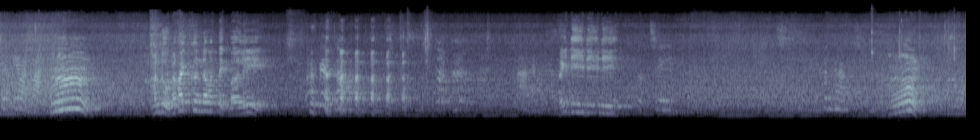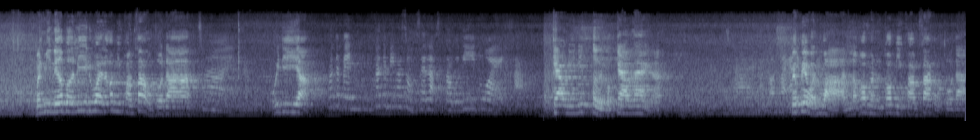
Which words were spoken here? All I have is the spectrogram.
เปรี้ยวๆหวานอืม มันดูดไม่ค่อยขึ้นด้วยมันติดเบอร์รี่ ๆ เปรี้ยวจังได้แล้วเฮ้ยดีดีดีสดชื่นเป็นค่ะอืมมันมีเนื้อเบอร์รี่ด้วย แล้วก็มีความซ่าของโซดาใช่ค่ะอุ้ยดีอะ ก็จะเป็นก็จะมีผสมไซรัปสตรอเบอรี่ด้วยค่ะ แก้วนี้นี่ตื่นกว่าแก้วแรกอีกนะ ใช่ค่ะตอนบ่ายเปรี้ยวๆหวานๆ แล้วก็มันก็มีความซ่าของโซดา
